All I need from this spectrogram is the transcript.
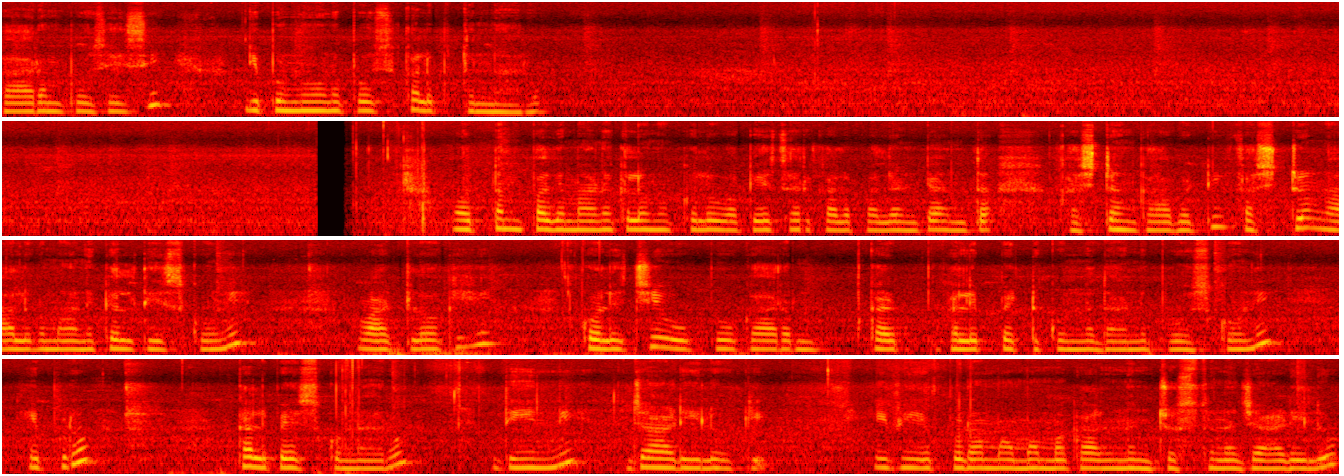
కారం పోసేసి ఇప్పుడు నూనె పోసి కలుపుతున్నారు. మొత్తం పది మానికల ముక్కలు ఒకేసారి కలపాలంటే అంత కష్టం కాబట్టి ఫస్ట్ నాలుగు మానికలు తీసుకొని వాటిలోకి కొలిచి ఉప్పు కారం కలిపి పెట్టుకున్న దాన్ని పోసుకొని ఇప్పుడు కలిపేసుకున్నారు. దీన్ని జాడీలోకి. ఇవి ఎప్పుడో మా అమ్మమ్మ కాలం నుంచి వస్తున్న జాడీలు.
